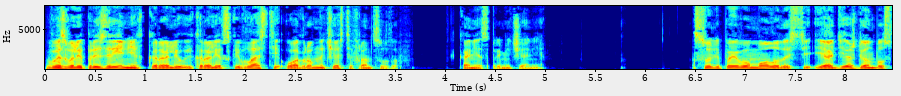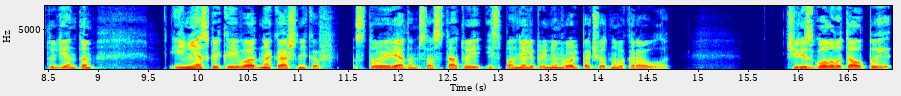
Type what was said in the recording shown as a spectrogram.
вызвали презрение к королю и королевской власти у огромной части французов. Конец примечания. Судя по его молодости и одежде, он был студентом, и несколько его однокашников, стоя рядом со статуей, исполняли при нем роль почетного караула. Через головы толпы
